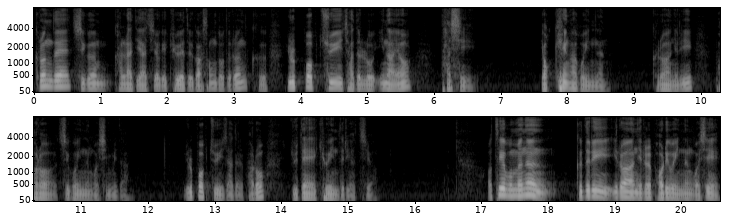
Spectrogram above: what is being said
그런데 지금 갈라디아 지역의 교회들과 성도들은 그 율법주의자들로 인하여 다시 역행하고 있는 그러한 일이 벌어지고 있는 것입니다. 율법주의자들 바로 유대 교인들이었지요. 어떻게 보면은 그들이 이러한 일을 벌이고 있는 것이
